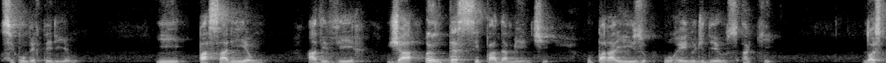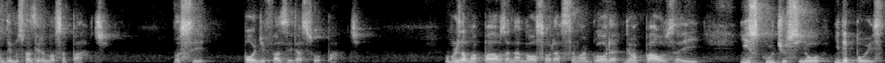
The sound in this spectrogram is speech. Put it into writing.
se converteriam e passariam a viver já antecipadamente o paraíso, o reino de Deus aqui. Nós podemos fazer a nossa parte. Você pode fazer a sua parte. Vamos dar uma pausa na nossa oração agora, dê uma pausa aí e escute o Senhor e depois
